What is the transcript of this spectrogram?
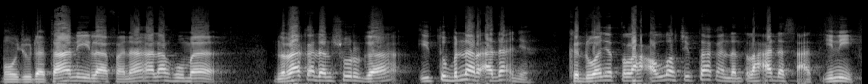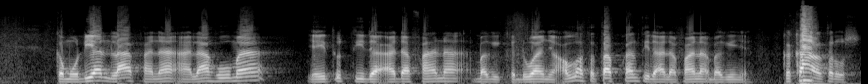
mawjudatani la fana neraka dan surga itu benar adanya. Keduanya telah Allah ciptakan dan telah ada saat ini. Kemudian la fana alahuma yaitu tidak ada fana bagi keduanya. Allah tetapkan tidak ada fana baginya. Kekal terus.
